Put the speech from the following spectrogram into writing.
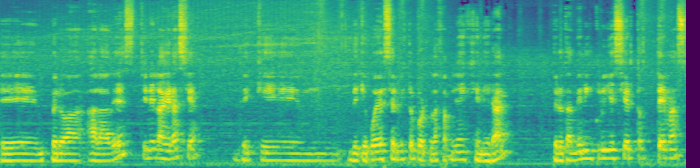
eh, pero a, la vez tiene la gracia de que, mm, de que puede ser visto por la familia en general, pero también incluye ciertos temas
